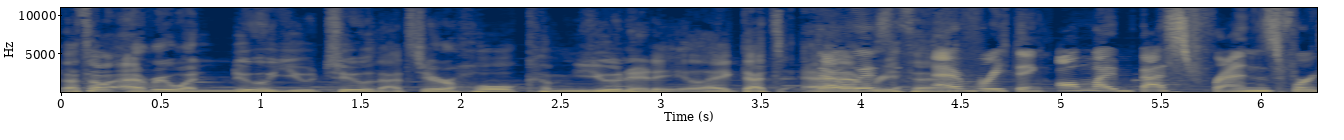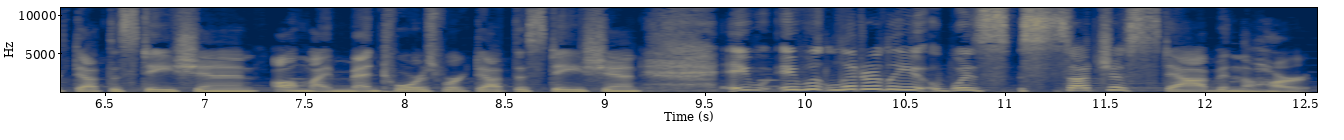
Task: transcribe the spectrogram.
That's how everyone knew you too. That's your whole community. Like that's that everything. was everything. All my best friends worked at the station. All my mentors worked at the station. It it literally was such a stab in the heart.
